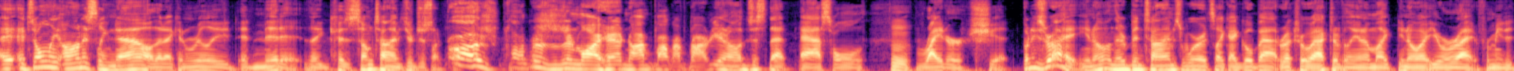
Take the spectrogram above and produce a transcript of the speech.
it's only honestly now that I can really admit it, because sometimes you're just like, oh, this, fuck, this is in my head, and I'm, blah, blah, blah," you know, just that asshole hmm. writer shit. But he's right, you know, and there have been times where it's like I go back retroactively, and I'm like, you know what, you were right for me to,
